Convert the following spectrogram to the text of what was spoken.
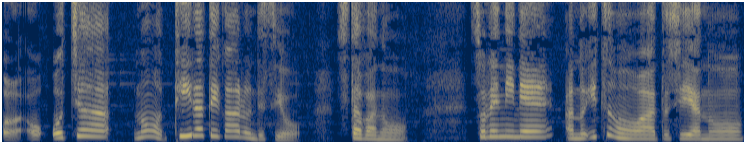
お、お茶のティーラテがあるんですよ。スタバの。それにね、あの、いつもは私、あの、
